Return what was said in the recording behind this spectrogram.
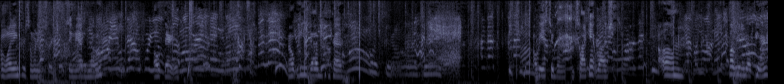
I'm waiting for somebody to start chasing me out of nowhere. Oh, there he is. Nope, he's dead. Okay. Oh, he has two balloons, so I can't rush. Um, probably gonna go up here.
